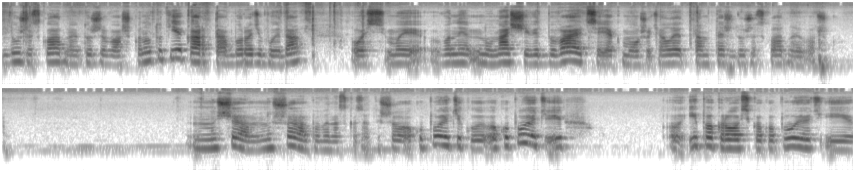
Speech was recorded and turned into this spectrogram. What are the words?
дуже складно і дуже важко. Ну тут є карта боротьби, да? Ось ми, вони, ну, наші відбиваються як можуть, але там теж дуже складно і важко. Ну що, ну що я вам повинна сказати? Що окупують і окупують і, і Покровськ, окупують і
